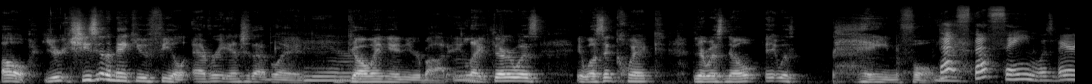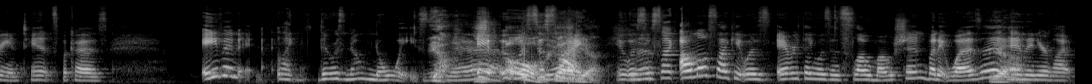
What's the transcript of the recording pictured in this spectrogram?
oh, you're she's gonna make you feel every inch of that blade Yeah. Mm. going in your body. Like there was, it wasn't quick. There was no, it was painful. That's that scene was very intense because even like there was no noise. Yeah. Yeah. It, it Oh, was just God, like yeah. it was Yeah. just like almost like it was everything was in slow motion, but it wasn't. Yeah. And then you're like,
